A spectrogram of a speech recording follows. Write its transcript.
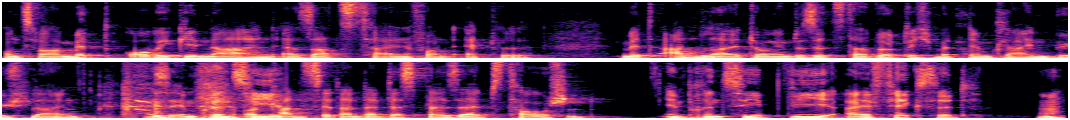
Und zwar mit originalen Ersatzteilen von Apple. Mit Anleitungen. Du sitzt da wirklich mit einem kleinen Büchlein also im Prinzip, und kannst dir dann dein Display selbst tauschen. Im Prinzip wie iFixit. Ne?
